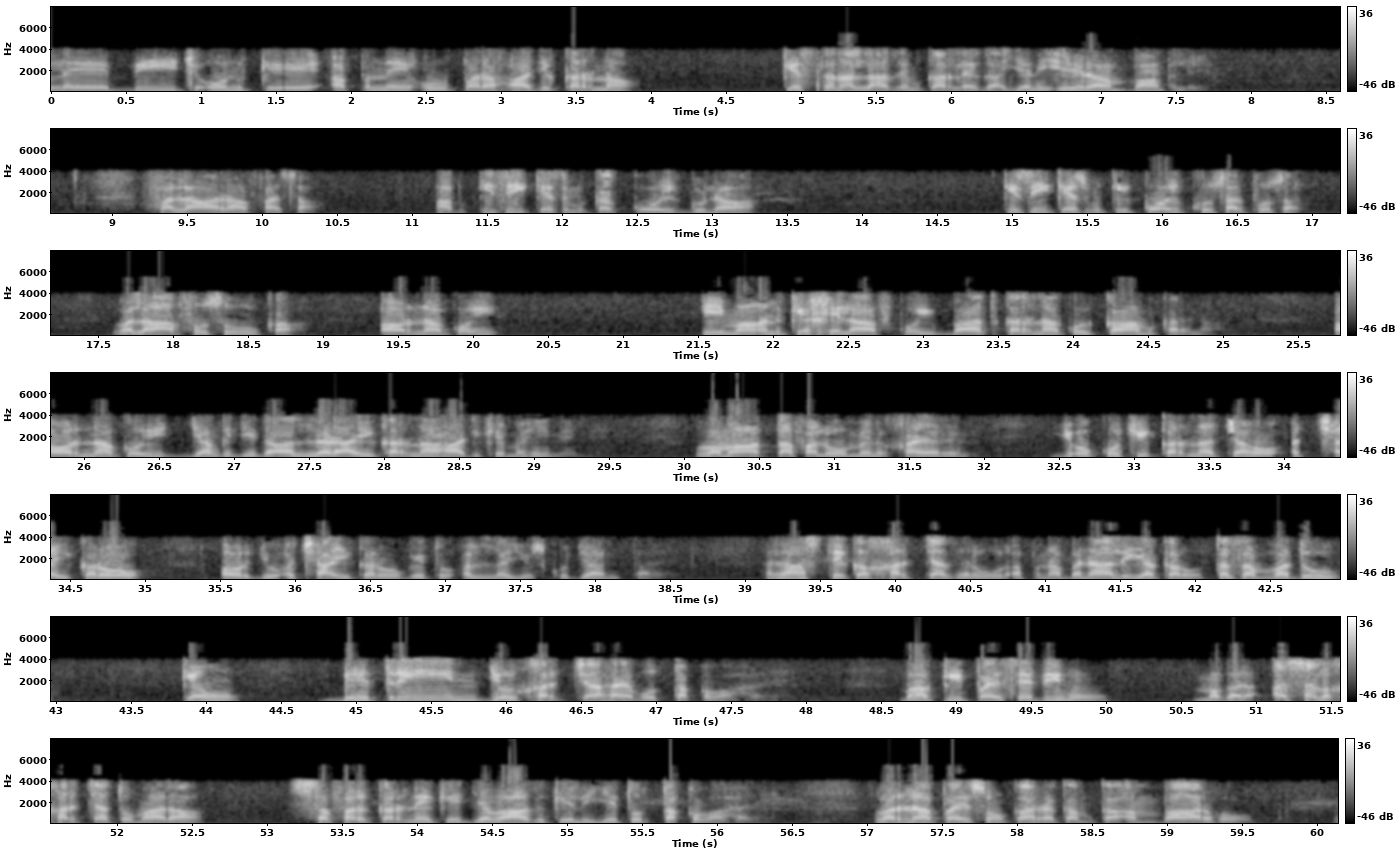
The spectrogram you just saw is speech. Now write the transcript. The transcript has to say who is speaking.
Speaker 1: لے بیچ ان کے اپنے اوپر حج کرنا کس طرح لازم کر لے گا؟ یعنی احرام باندھ لے۔ فلا رافسا اب کسی قسم کا کوئی گنا کسی قسم کی کوئی خسر پھسر، ولا فسو کا اور نہ کوئی ایمان کے خلاف کوئی بات کرنا، کوئی کام کرنا اور نہ کوئی جنگ جدا لڑائی کرنا حج کے مہینے میں۔ وما تفلو من خیر۔ جو کچھ کرنا چاہو اچھائی کرو، اور جو اچھائی کرو گے تو اللہ ہی اس کو جانتا ہے۔ راستے کا خرچہ ضرور اپنا بنا لیا کرو تصودو کیوں؟ بہترین جو خرچہ ہے وہ تقوا ہے۔ باقی پیسے بھی ہوں، مگر اصل خرچہ تمہارا سفر کرنے کے جواز کے لیے تو تقوا ہے۔ ورنہ پیسوں کا رقم کا انبار ہو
